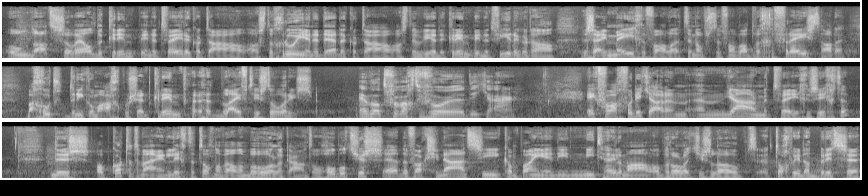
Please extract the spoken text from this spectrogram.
omdat zowel de krimp in het tweede kwartaal... als de groei in het derde kwartaal... als de weer de krimp in het vierde kwartaal... zijn meegevallen ten opzichte van wat we gevreesd hadden. Maar goed, 3,8% krimp, het blijft historisch. En wat verwacht u voor dit jaar? Ik verwacht voor dit jaar een, een, jaar met twee gezichten. Dus op korte termijn ligt er toch nog wel een behoorlijk aantal hobbeltjes. Hè. De vaccinatiecampagne die niet helemaal op rolletjes loopt. Uh, toch weer dat Britse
